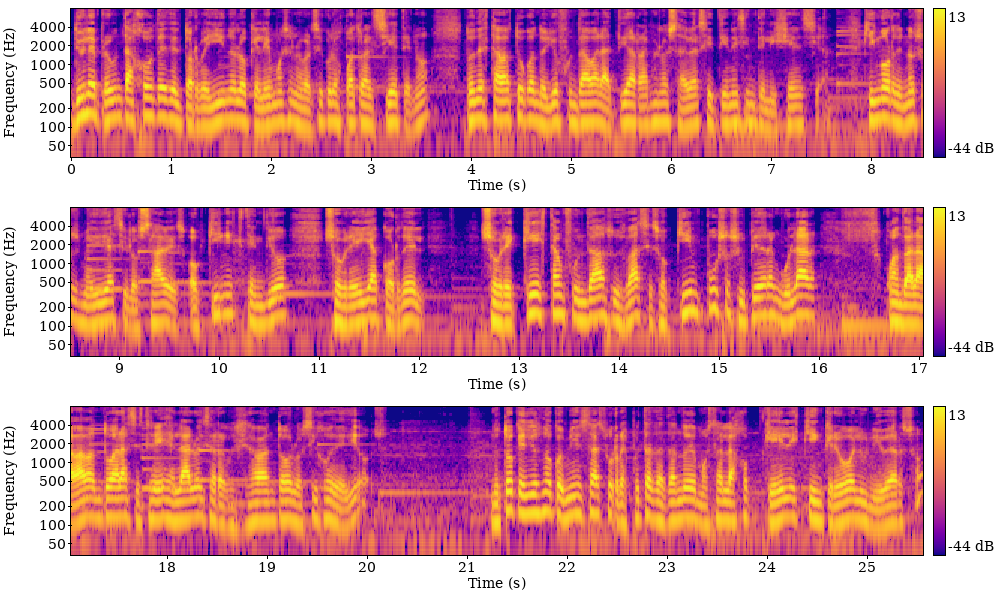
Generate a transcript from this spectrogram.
Dios le pregunta a Job desde el torbellino lo que leemos en los versículos 4 al 7, ¿no? ¿Dónde estabas tú cuando yo fundaba la tierra? Házmelo saber si tienes inteligencia. ¿Quién ordenó sus medidas si lo sabes? ¿O quién extendió sobre ella cordel? ¿Sobre qué están fundadas sus bases? ¿O quién puso su piedra angular cuando alababan todas las estrellas del alba y se regocijaban todos los hijos de Dios? ¿Notó que Dios no comienza su respuesta tratando de mostrarle a Job que Él es quien creó el universo?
